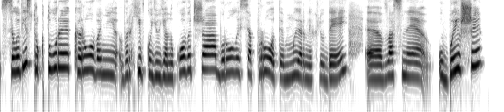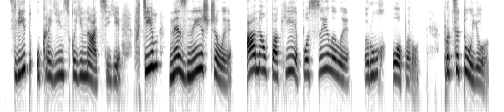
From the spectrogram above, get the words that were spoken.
Силові структури, керовані верхівкою Януковича, боролися проти мирних людей, е, власне, убивши цвіт української нації. Втім, не знищили, а навпаки, посилили рух опору. Процитую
